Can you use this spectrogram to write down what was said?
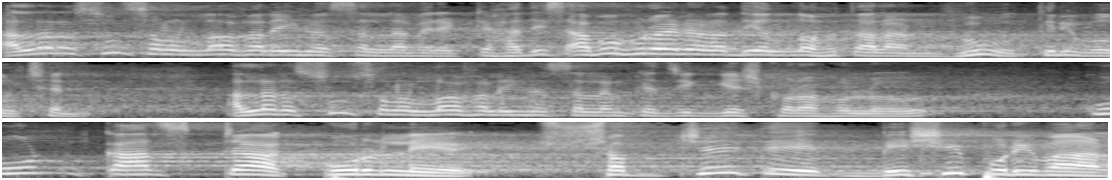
আল্লাহ রসুল সাল্লাহ আলহিহাসাল্লামের একটি হাদিস, আবু হুরাই রাদি আল্লাহ তালানহু তিনি বলছেন, আল্লাহ রসুল সাল্লাহ আলহিহাসাল্লামকে জিজ্ঞেস করা হলো, কোন কাজটা করলে সবচেয়ে বেশি পরিমাণ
